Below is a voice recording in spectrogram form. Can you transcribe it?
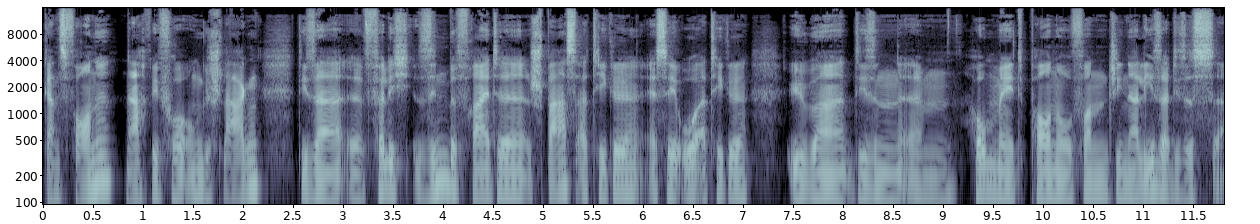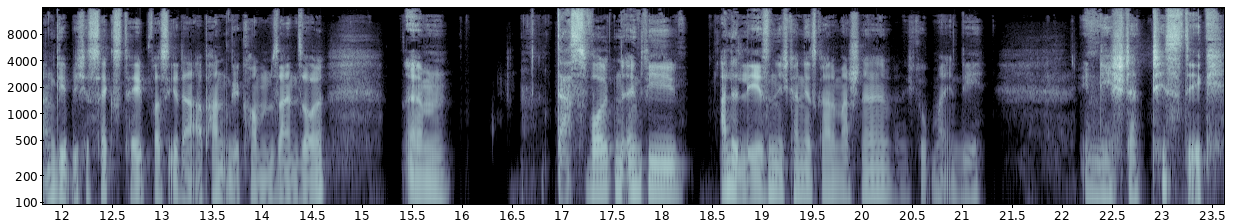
ganz vorne, nach wie vor ungeschlagen. Dieser äh, völlig sinnbefreite Spaßartikel, SEO-Artikel über diesen ähm, Homemade-Porno von Gina Lisa, dieses angebliche Sextape, was ihr da abhanden gekommen sein soll. Ähm, das wollten irgendwie alle lesen. Ich kann jetzt gerade mal schnell, ich guck mal in die in die Statistik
